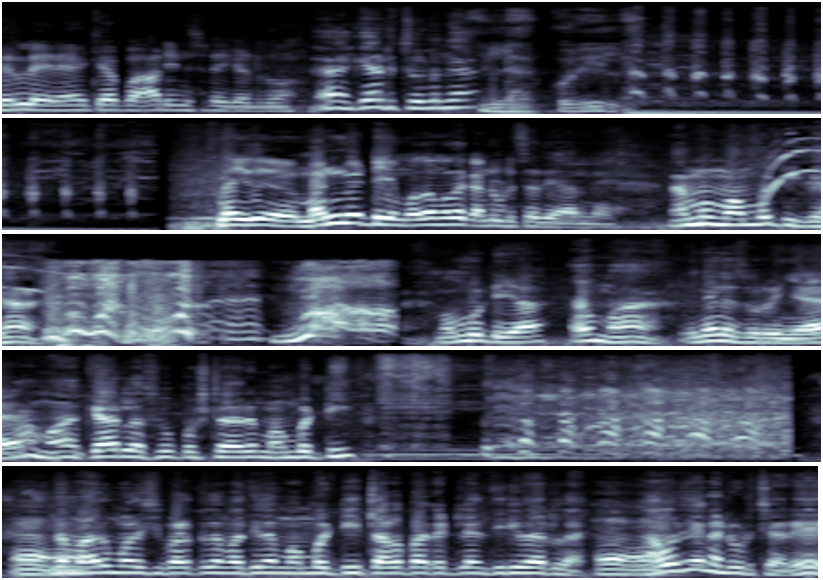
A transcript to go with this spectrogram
தெரியல கேப்ப ஆடியன்ஸ்டே கேட்டுருவோம். கேட்டு சொல்லுங்க. அண்ணா, இது மண்வெட்டியை முத முத கண்டுபிடிச்சது யாருண்ணே? நம்ம மம்பட்டி தான் மம்முட்டியா ஆமா. என்னென்ன சொல்றீங்க? ஆமா கேரளா சூப்பர் ஸ்டார் மம்பட்டி. இந்த மறுமலர்ச்சி படத்துல மத்தியில மம்பட்டி தலப்பா கட்டிலாம் திரிவார்ல அவர் தான் கண்டுபிடிச்சாரு.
